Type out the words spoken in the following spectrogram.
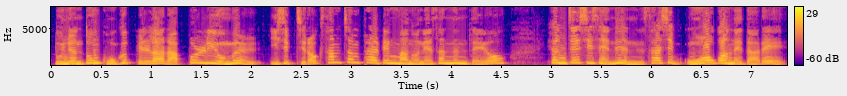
논현동 고급 빌라 라폴리움을 27억 3,800만 원에 샀는데요. 현재 시세는 45억 원에 달해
